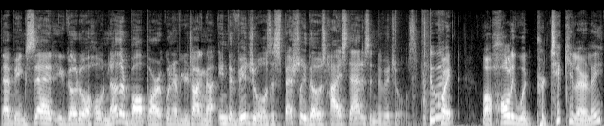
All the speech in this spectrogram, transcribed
that being said, you go to a whole nother ballpark whenever you're talking about individuals, especially those high status individuals. quite well, Hollywood particularly.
